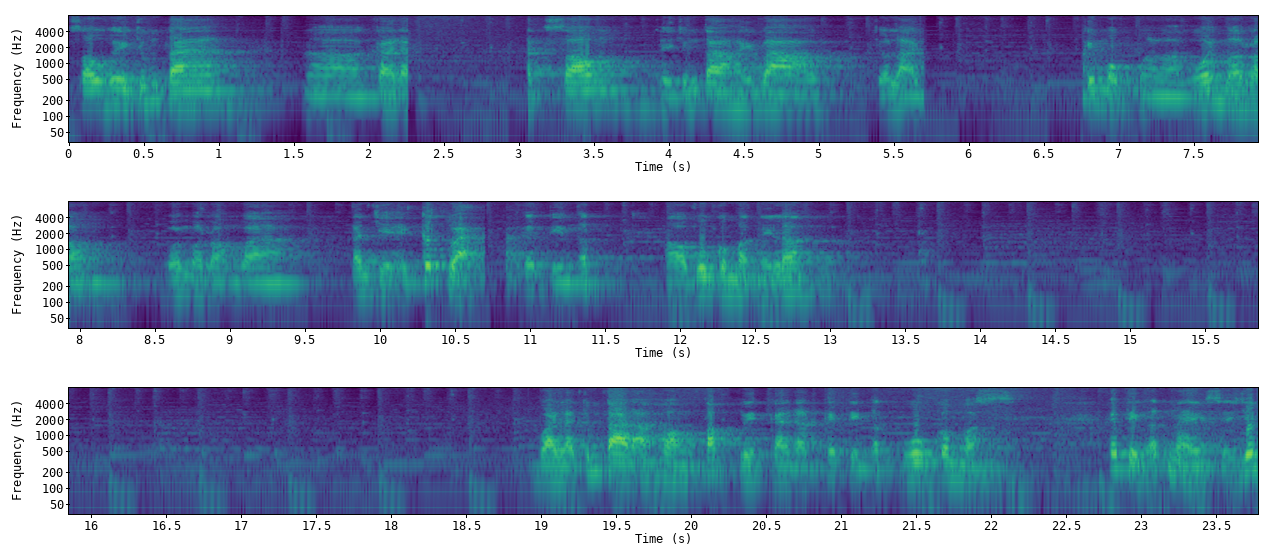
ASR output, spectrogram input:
Sau khi chúng ta à, cài đặt xong thì chúng ta hãy vào trở lại cái mục là gói mở rộng gói mở rộng và các anh chị hãy kích hoạt cái tiện ích ờ, uh, WooCommerce này lên. Vậy là chúng ta đã hoàn tất việc cài đặt cái tiện ích WooCommerce cái tiện ích này sẽ giúp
